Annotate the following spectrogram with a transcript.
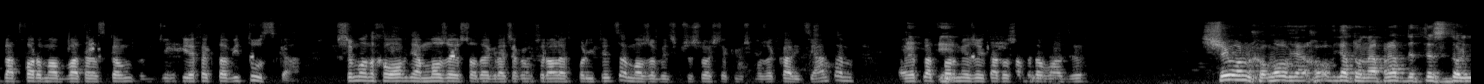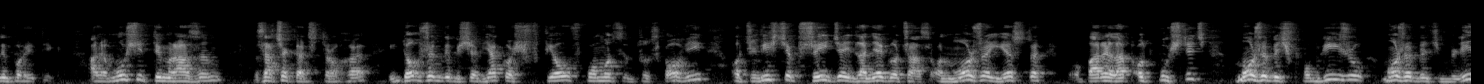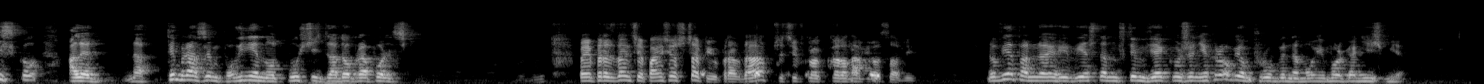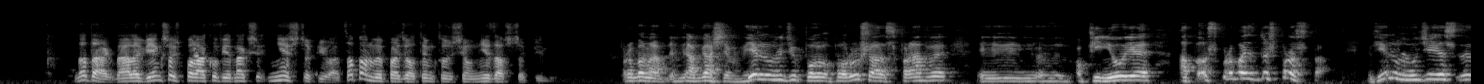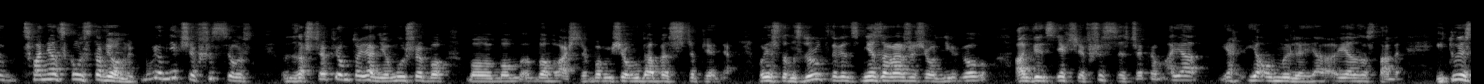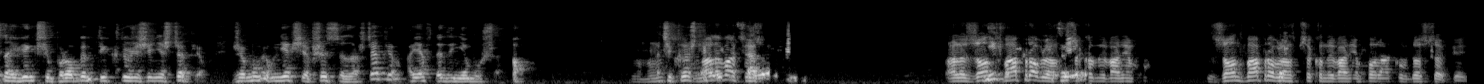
Platformę Obywatelską dzięki efektowi Tuska. Szymon Hołownia może jeszcze odegrać jakąś rolę w polityce, może być w przyszłości jakimś może koalicjantem e, Platformy, jeżeli ta doszłaby do władzy? Szymon Hołownia, Hołownia to naprawdę też zdolny polityk, ale musi tym razem zaczekać trochę i dobrze, gdyby się jakoś wpiął w pomoc Tuskowi. Oczywiście przyjdzie dla niego czas. On może jeszcze o parę lat odpuścić, może być w pobliżu, może być blisko, ale na, tym razem powinien odpuścić dla dobra Polski. Panie prezydencie, pan się szczepił, prawda? Przeciwko koronawirusowi. No wie pan, jestem w tym wieku, że niech robią próby na moim organizmie. No tak, no ale większość Polaków jednak się nie szczepiła. Co pan by powiedział tym, którzy się nie zaszczepili? Pana, właśnie, wielu ludzi porusza sprawy, yy, opiniuje, a sprawa jest dość prosta. Wielu ludzi jest cwaniacko ustawionych. Mówią, niech się wszyscy zaszczepią, to ja nie muszę, bo, bo, bo, bo właśnie, bo mi się uda bez szczepienia. Bo jestem zdrów, więc nie zarażę się od nikogo, a więc niech się wszyscy szczepią, a ja, ja, ja omylę, ja, ja zostanę. I tu jest największy problem tych, którzy się nie szczepią, że mówią, niech się wszyscy zaszczepią, a ja wtedy nie muszę. O. Mhm. Znaczy, no ale właśnie, ale rząd ma problem z przekonywaniem rząd ma problem z przekonywaniem Polaków do szczepień.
